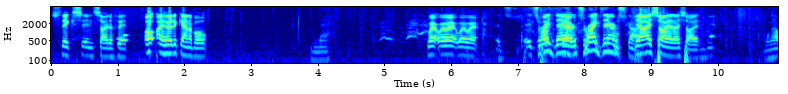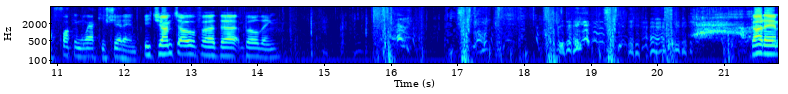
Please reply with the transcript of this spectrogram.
sticks inside of it. Oh, I heard a cannibal. Nah. Where, where, where, where, where? It's it's Oh, right there. there. It's right there, Scott. Yeah, I saw it, I saw it. I'm gonna fucking whack your shit in. He jumped over the building. Got him.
